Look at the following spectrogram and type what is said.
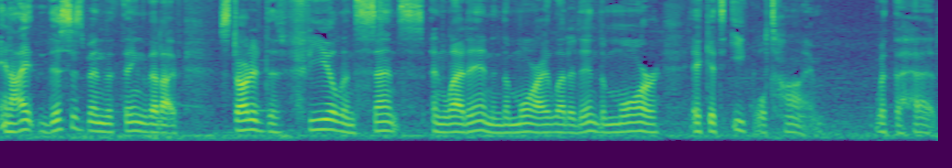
And I this has been the thing that I've started to feel and sense and let in, and the more I let it in, the more it gets equal time with the head.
